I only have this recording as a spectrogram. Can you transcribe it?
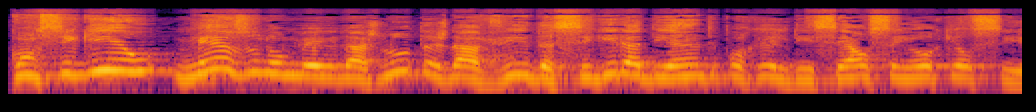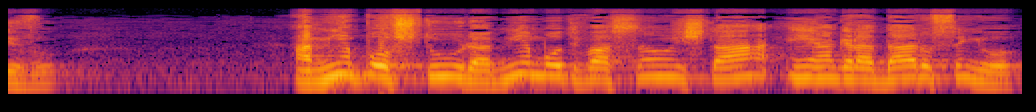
Conseguiu, mesmo no meio das lutas da vida, seguir adiante, porque ele disse: É ao Senhor que eu sirvo. A minha postura, a minha motivação está em agradar o Senhor.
